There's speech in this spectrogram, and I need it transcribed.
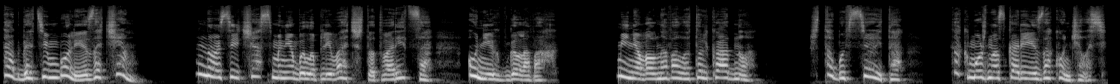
Тогда тем более зачем? Но сейчас мне было плевать, что творится у них в головах. Меня волновало только одно — чтобы все это как можно скорее закончилось.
